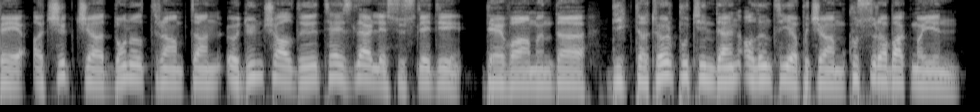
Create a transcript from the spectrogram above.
ve açıkça Donald Trump'tan ödünç aldığı tezlerle süsledi. Devamında diktatör Putin'den alıntı yapacağım kusura bakmayın.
